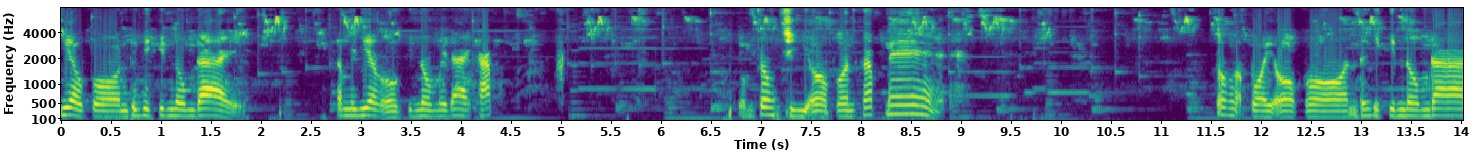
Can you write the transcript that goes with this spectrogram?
เยี่ยวก่อนถึงจะกินนมได้ ถ้าไม่เยี่ยวออกกินนมไม่ได้ครับ ผมต้องฉี่ออกก่อนครับแม่ ต้องปล่อยออกก่อนถึงจะกินนมได้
